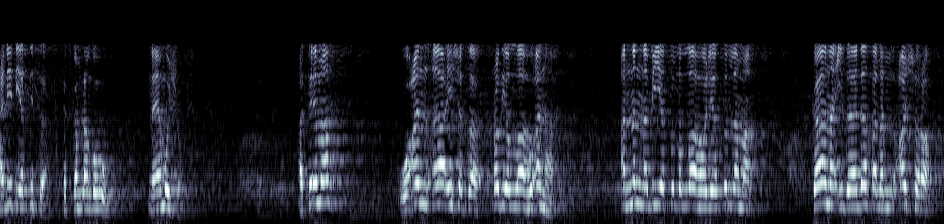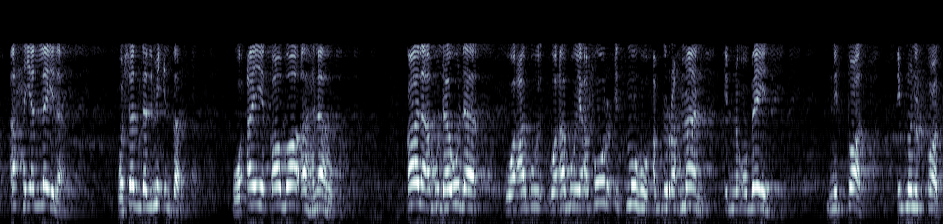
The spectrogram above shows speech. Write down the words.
hadithi ya sita katika mlango huu na ya mwisho asema wa an Aisha radhiyallahu anha anna an-nabiy sallallahu alayhi wasallam kana idha dakhala al-ashra ahya al-layla wa shadda al-mi'zar wa ayqadha ahlahu qala abu daud وأبو, وأبو يعفور اسمه عبد الرحمن ابن عبيد نسطاس ابن نسطاس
